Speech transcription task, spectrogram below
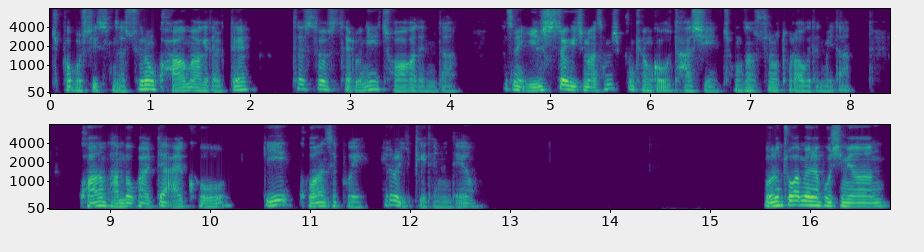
짚어볼 수 있습니다. 술은 과음하게 될 때 테스토스테론이 저하가 됩니다. 하지만 일시적이지만 30분 경과 후 다시 정상 수준으로 돌아오게 됩니다. 과음 반복할 때 알코올이 고환세포에 해를 입히게 되는데요. 오른쪽 화면을 보시면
